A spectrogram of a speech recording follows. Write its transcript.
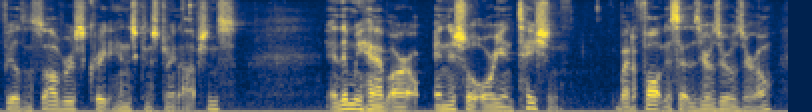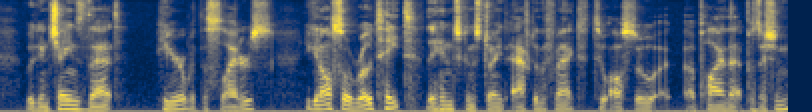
fields and solvers create hinge constraint options. And then we have our initial orientation. By default it's at 000 we can change that here with the sliders. You can also rotate the hinge constraint after the fact to also apply that position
